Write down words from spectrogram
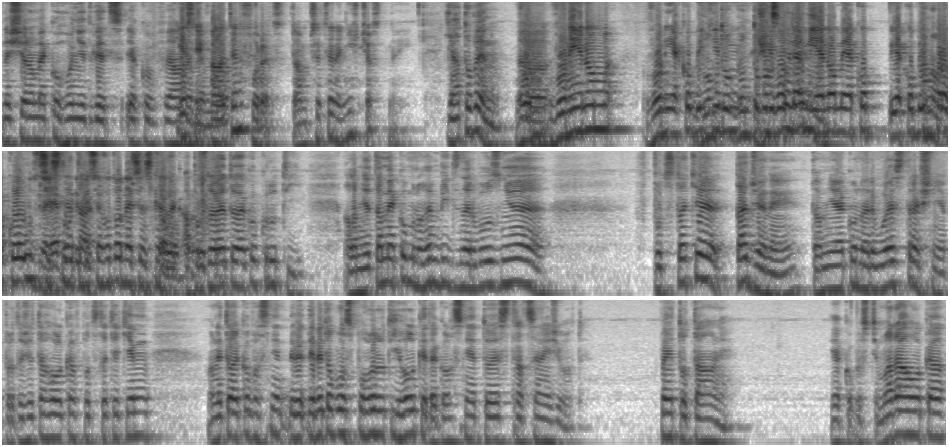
než jenom jako honit věc, jako já Jasně, nevím. ale no. ten Forest tam přece není šťastný. Já to vím. On, on jenom, on jakoby On tím to- on to vlastně životem neví. jenom jako, jakoby Ano, proklouzne, jako kdyby tak, se ho to netýkalo. tak. A prostě. proto je to jako krutý. Ale mě tam jako mnohem víc nervózňuje v podstatě ta Jenny, ta mě jako nervuje strašně, protože ta holka v podstatě tím, on je to jako vlastně, kdyby, kdyby to bylo z pohledu té holky, tak vlastně to je ztracený život. Úplně totálně. Jako prostě mladá holka,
